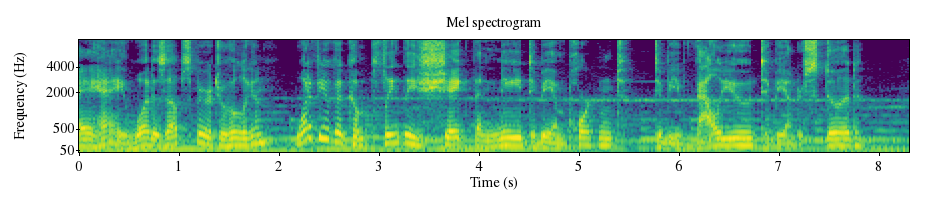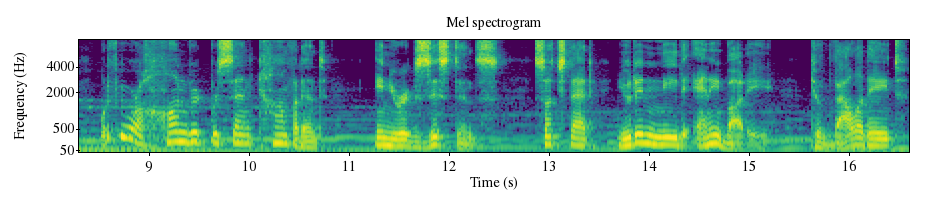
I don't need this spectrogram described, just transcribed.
Hey, hey, what is up, spiritual hooligan? What if you could completely shake the need to be important, to be valued, to be understood? What if you were 100% confident in your existence such that you didn't need anybody to validate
